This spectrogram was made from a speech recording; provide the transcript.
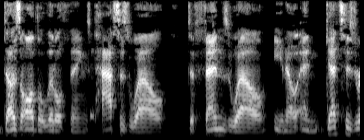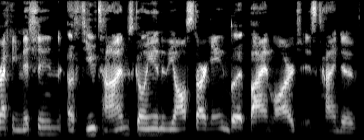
does all the little things, passes well, defends well, you know, and gets his recognition a few times going into the All Star game, but by and large is kind of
